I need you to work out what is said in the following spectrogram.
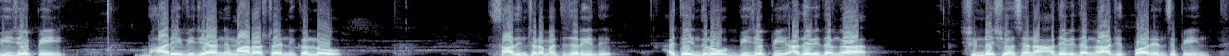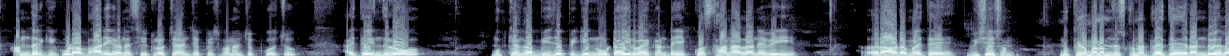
బీజేపీ భారీ విజయాన్ని మహారాష్ట్ర ఎన్నికల్లో సాధించడం అయితే జరిగింది. అయితే ఇందులో బీజేపీ అదేవిధంగా షిండే శివసేన అదేవిధంగా అజిత్ పవార్ ఎన్సిపి అందరికీ కూడా భారీగానే సీట్లు వచ్చాయని చెప్పేసి మనం చెప్పుకోవచ్చు. అయితే ఇందులో ముఖ్యంగా బీజేపీకి నూట ఇరవై కంటే ఎక్కువ స్థానాలు అనేవి రావడం అయితే విశేషం. ముఖ్యంగా మనం చూసుకున్నట్లయితే రెండు వేల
